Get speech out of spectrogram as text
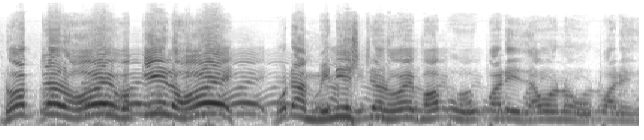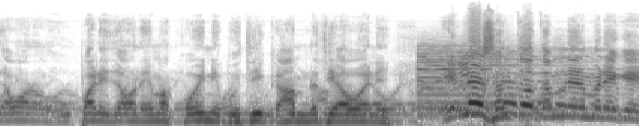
ડોક્ટર હોય, વકીલ હોય, મોટા મિનિસ્ટર હોય, બાપુ ઉપાડી જવાનો ઉપાડી જવાનો ઉપાડી જવાનો, એમાં કોઈની બુદ્ધિ કામ નથી આવવાની. એટલે સંતો તમને મને કે,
